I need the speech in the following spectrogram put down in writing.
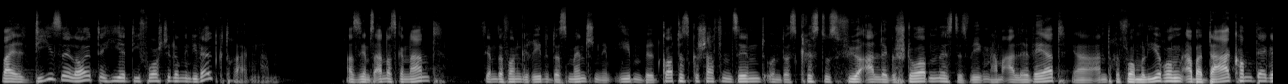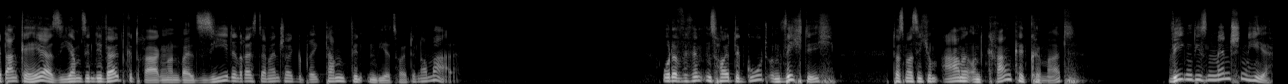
weil diese Leute hier die Vorstellung in die Welt getragen haben. Also sie haben es anders genannt. Sie haben davon geredet, dass Menschen im Ebenbild Gottes geschaffen sind und dass Christus für alle gestorben ist. Deswegen haben alle Wert. Ja, andere Formulierungen. Aber da kommt der Gedanke her. Sie haben es in die Welt getragen. Und weil Sie den Rest der Menschheit geprägt haben, finden wir es heute normal. Oder wir finden es heute gut und wichtig, dass man sich um Arme und Kranke kümmert, Wegen diesen Menschen hier.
